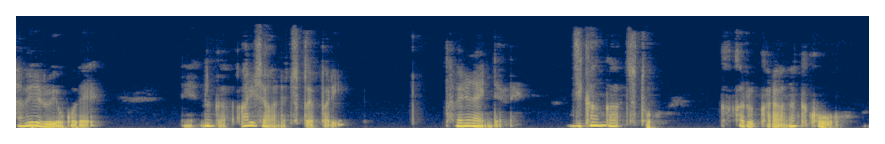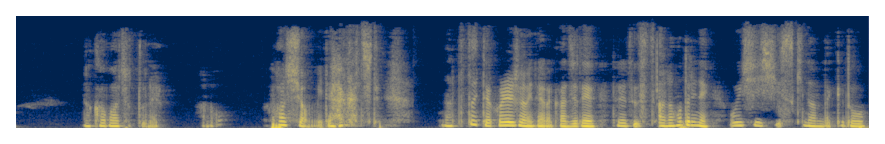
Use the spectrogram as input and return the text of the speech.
食べれる横で。ね、なんか、アリシャはね、ちょっとやっぱり、食べれないんだよね。時間がちょっとかかるから、なんかこう、半ばちょっとね、あの、ファッションみたいな感じで、夏と言ったらこれでしょみたいな感じで、とりあえず、あの、本当にね、美味しいし好きなんだけど、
